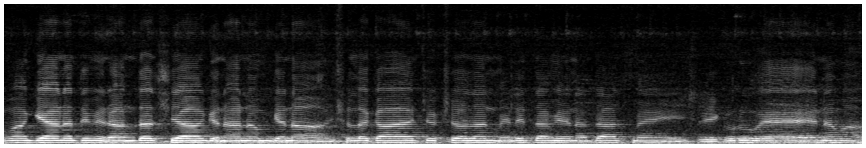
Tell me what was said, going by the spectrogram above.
ओमाज्ञानतिमिरान्धस्य ज्ञानं ज्ञानाशलकाय चक्षुरन्मिलितं येन तस्मै श्रीगुरुवे नमः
